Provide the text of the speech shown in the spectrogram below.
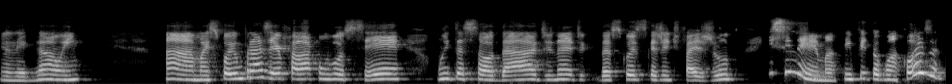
É legal, hein? Ah, mas foi um prazer falar com você, muita saudade, né, de, das coisas que a gente faz junto. E cinema, tem feito alguma coisa?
